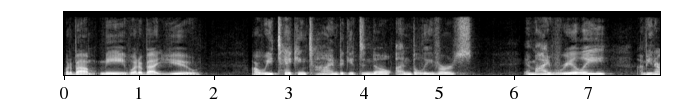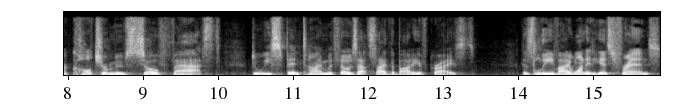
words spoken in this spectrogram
What about me? What about you? Are we taking time to get to know unbelievers? Am I really? I mean, our culture moves so fast. Do we spend time with those outside the body of Christ? Because Levi wanted his friends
